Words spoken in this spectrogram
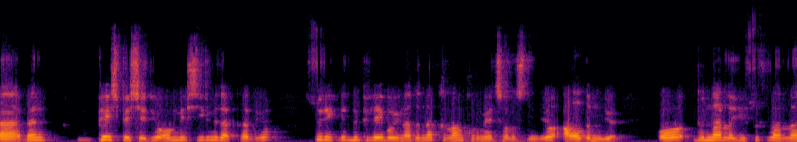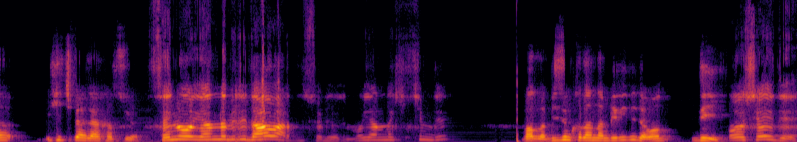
Ee, ben peş peşe diyor 15-20 dakika diyor. Sürekli The Playboy'un adına klan kurmaya çalıştım diyor. Aldım diyor. O bunlarla Yusuflarla hiçbir alakası yok. Senin o yanında biri daha vardı söylüyordun. O yanındaki kimdi? Valla bizim klandan biriydi de o değil. O şeydi.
